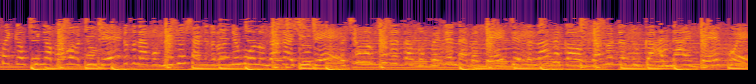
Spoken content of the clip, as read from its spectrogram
စိတ်ကောက်ချင်းကဘာမှမထူတဲ့ပြဿနာကိုမင်းတို့ရှာနေတယ်ညမို့လို့ငါကယူတယ်အချောင်းဖြစ်တဲ့တာကိုပဲတဲ့နိုင်မလဲတဲ့တလားတဲ့ကောင်ကမှတဲ့သူကအနိုင်ပဲကွယ်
